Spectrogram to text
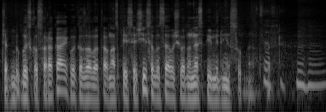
чи близько 40, як ви казали, та в нас 56, але це очевидно не співмірні суми. Цифри. Угу.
